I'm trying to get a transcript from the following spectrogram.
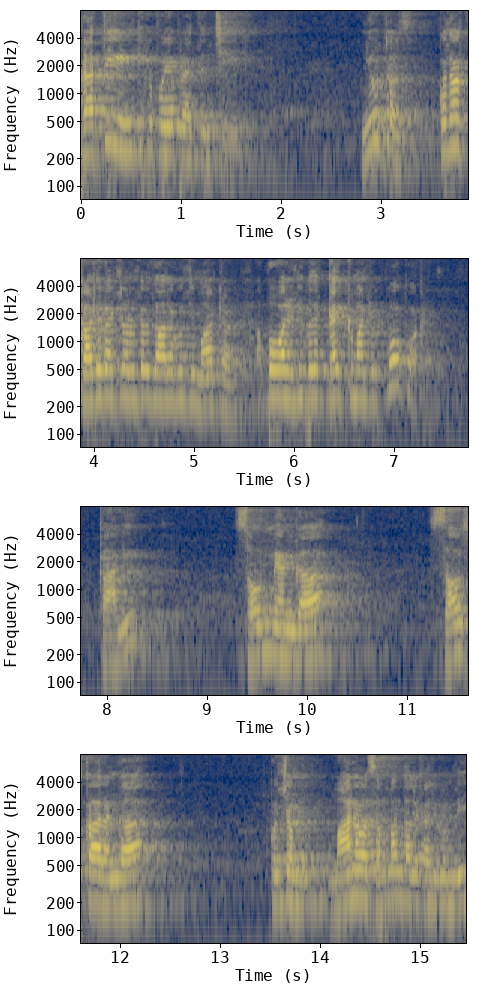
ప్రతి ఇంటికి పోయే ప్రయత్నం చేయండి. న్యూట్రల్స్. కొంతమంది కళ్ళు కట్టిన ఉంటారు దాని గురించి మాట్లాడు అప్పుడు వాళ్ళ ఇంటికి పోతే కైక్ మాట్లాడు పోకు అక్కడ. కానీ సౌమ్యంగా సంస్కారంగా కొంచెం మానవ సంబంధాలు కలిగి ఉండి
